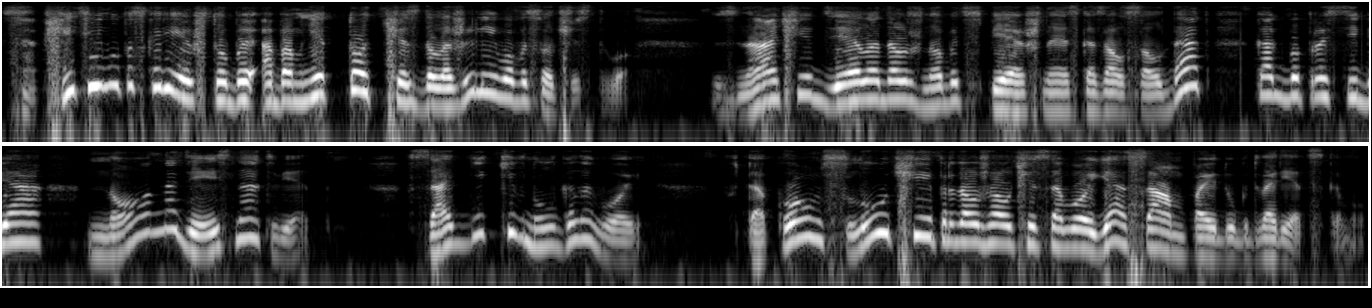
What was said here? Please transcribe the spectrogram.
«Сообщите ему поскорее, чтобы обо мне тотчас доложили его высочеству». «Значит, дело должно быть спешное», — сказал солдат, как бы про себя, но надеясь на ответ. Всадник кивнул головой. В таком случае, продолжал часовой, я сам пойду к дворецкому.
